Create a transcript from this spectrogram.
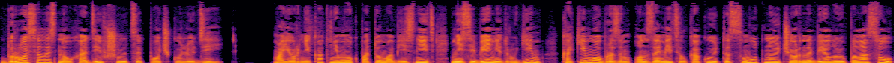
бросилась на уходившую цепочку людей. Майор никак не мог потом объяснить ни себе, ни другим, каким образом он заметил какую-то смутную черно-белую полосу,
